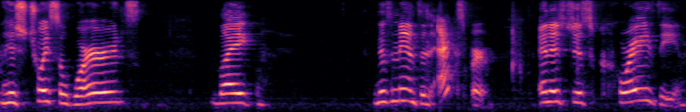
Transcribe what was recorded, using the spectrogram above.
his choice of words. Like, this man's an expert. And it's just crazy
